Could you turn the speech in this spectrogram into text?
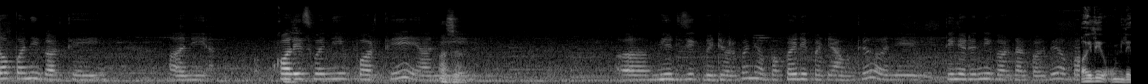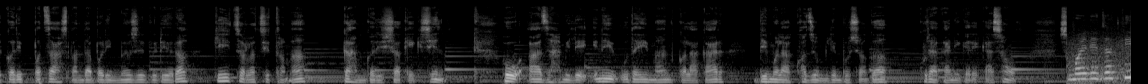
जब पनि गर्थेँ अनि कलेज पनि पढ्थेँ अनि हजुर। अ, म्युजिक भिडियोहरू पनि अब कहिले कहिले आउँथ्यो अनि तिनीहरू नि गर्दा गर्दै अब अहिले उनले करिब पचासभन्दा बढी म्युजिक भिडियो र केही चलचित्रमा काम गरिसकेकी छिन् हो आज हामीले यिनै उदयमान कलाकार बिमला खजुम लिम्बूसँग कुराकानी गरेका छौँ मैले जति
